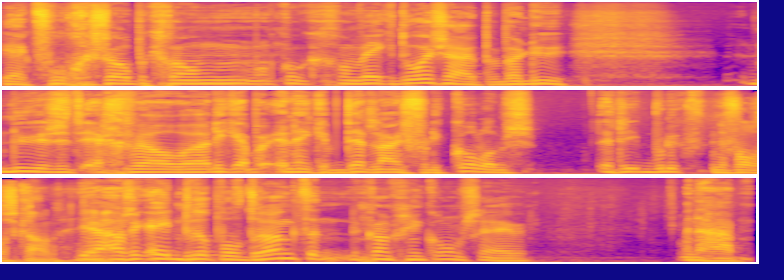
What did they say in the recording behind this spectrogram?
kijk, vroeger zoop ik gewoon, kon ik gewoon weken doorzuipen. Maar nu, nu is het echt wel, eh, en ik heb, en ik heb deadlines voor die columns. Die moet ik, de Volkskrant. ja. als ik één druppel drank, dan, dan kan ik geen column schrijven. Een HP.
